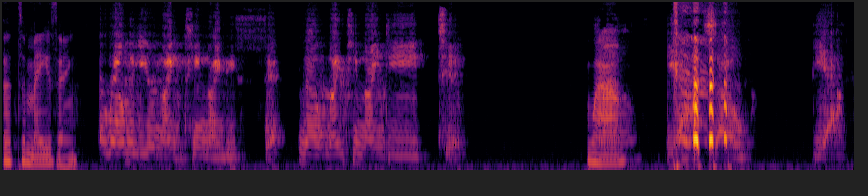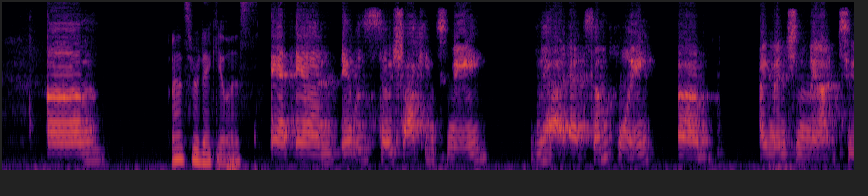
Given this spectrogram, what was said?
That's amazing. around the year 1996. No, 1992. Wow. Yeah. so, yeah. Um, That's ridiculous. and, and it was so shocking to me that at some point um, I mentioned that to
